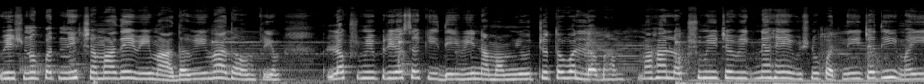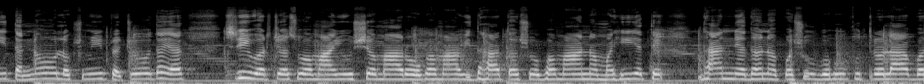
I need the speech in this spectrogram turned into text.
विष्णुपत्नी क्षमादेवी माधवी माधवं प्रियं लक्ष्मीप्रिय सखी देवी नमाम्युच्युतवल्लभां महालक्ष्मी च विघ्नहे विष्णुपत्नी च धीमयी तन्नो लक्ष्मी प्रचोदयात्। श्रीवर्चस्वमायुष्यमारोगमा विधात शोभमान महीयते। धान्यधन पशु बहुपुत्रलाभ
